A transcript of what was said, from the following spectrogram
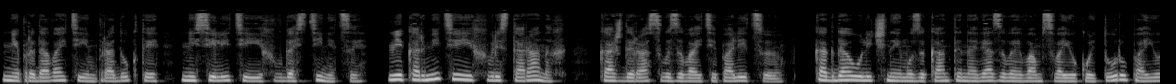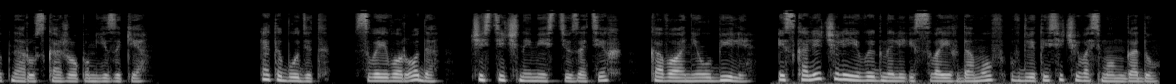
не продавайте им продукты, не селите их в гостиницы, не кормите их в ресторанах, каждый раз вызывайте полицию, когда уличные музыканты, навязывая вам свою культуру, поют на русскожопом языке. Это будет, своего рода, частичной местью за тех, кого они убили, искалечили и выгнали из своих домов в 2008 году.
